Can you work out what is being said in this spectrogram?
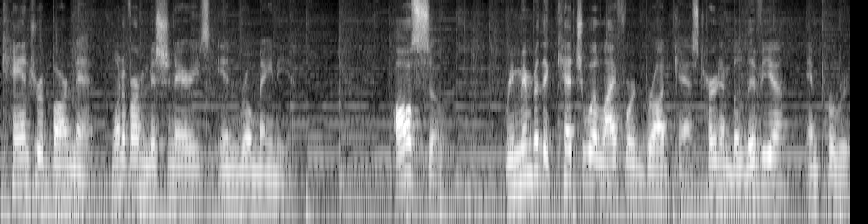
Kendra Barnett, one of our missionaries in Romania. Also, remember the Quechua Life Word broadcast heard in Bolivia and Peru.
